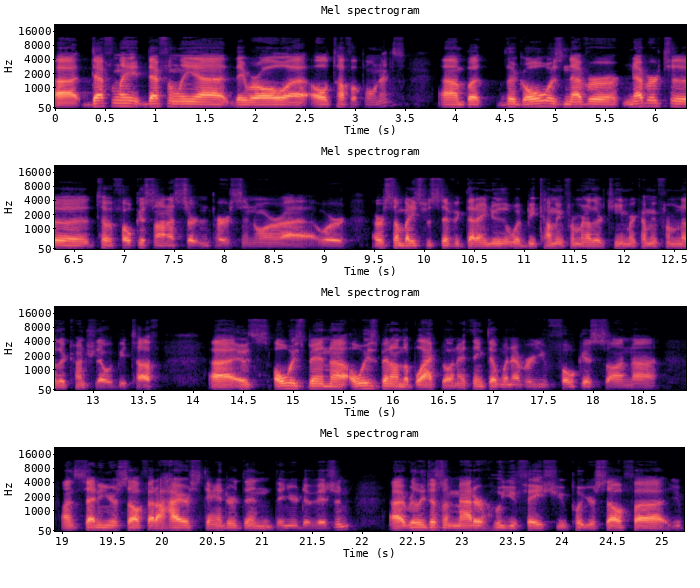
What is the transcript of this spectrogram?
Uh, definitely, definitely, uh, they were all all tough opponents. Um, but the goal was never never to to focus on a certain person or uh, or or somebody specific that I knew that would be coming from another team or coming from another country that would be tough. Uh, it's always been uh, always been on the black belt, and I think that whenever you focus on uh, on setting yourself at a higher standard than than your division, uh, it really doesn't matter who you face. You put yourself uh, you,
